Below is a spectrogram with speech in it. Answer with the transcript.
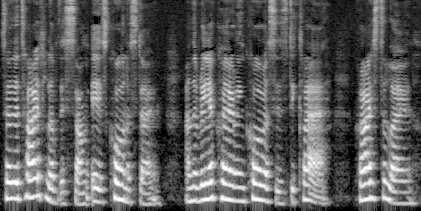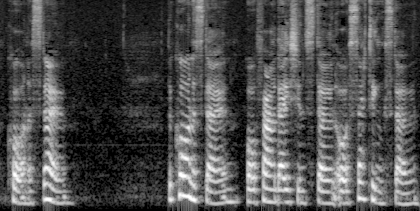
So the title of this song is Cornerstone, and the reoccurring choruses declare Christ alone, cornerstone. The cornerstone, or foundation stone, or setting stone,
